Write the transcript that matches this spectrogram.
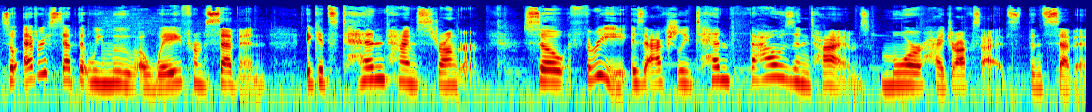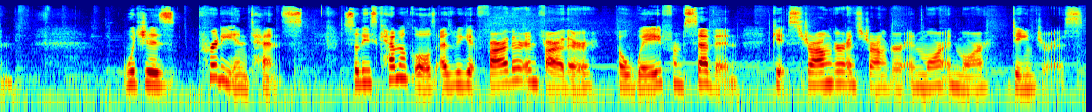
So every step that we move away from 7, it gets 10 times stronger. So 3 is actually 10,000 times more hydroxides than 7, which is pretty intense. So these chemicals, as we get farther and farther away from 7, get stronger and stronger and more and more dangerous.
